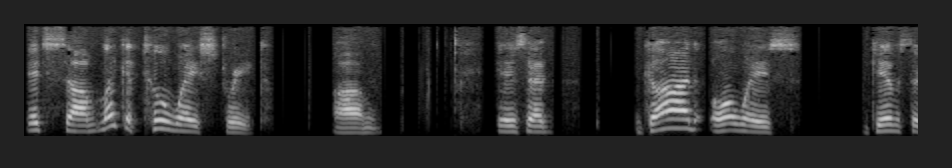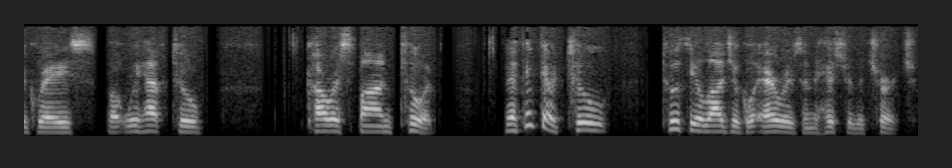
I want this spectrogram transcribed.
it's um, like a two-way street. Um, is that God always gives the grace, but we have to correspond to it. And I think there are two two theological errors in the history of the church.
